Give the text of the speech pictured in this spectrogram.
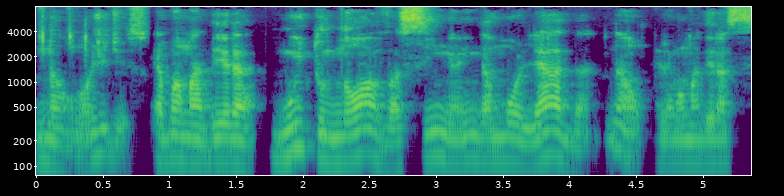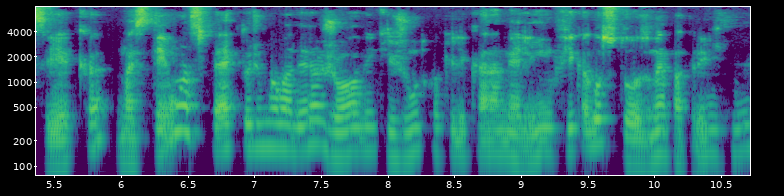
Não, longe disso. É uma madeira muito nova, assim, ainda molhada? Não, ela é uma madeira seca, mas tem um aspecto de uma madeira jovem que junto com aquele caramelinho fica gostoso, né, Patrick? Uhum.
